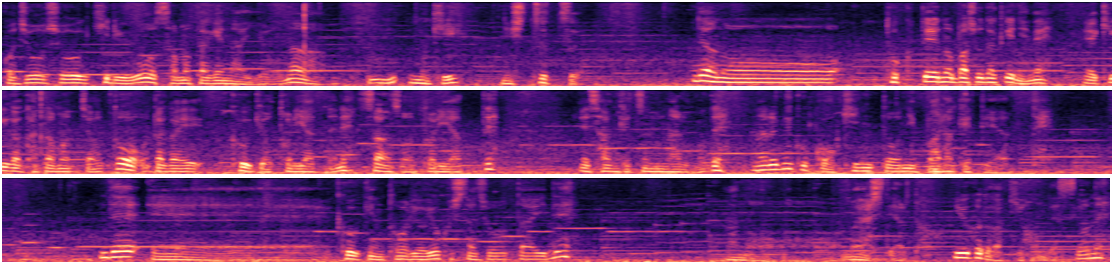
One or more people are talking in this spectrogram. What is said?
こう上昇気流を妨げないような向きにしつつ。であのー特定の場所だけにね木が固まっちゃうとお互い空気を取り合ってね酸素を取り合って酸欠になるのでなるべくこう均等にばらけてやってで、えー、空気の通りを良くした状態であの燃やしてやるということが基本ですよね。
